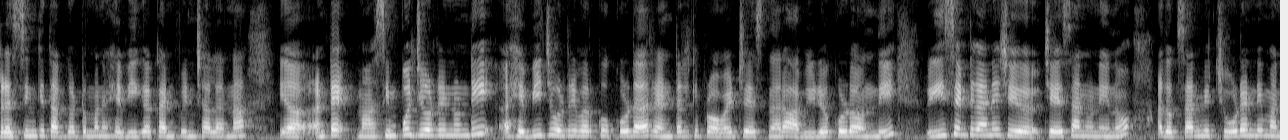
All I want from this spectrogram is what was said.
డ్రెస్సింగ్కి తగ్గట్టు మనం హెవీగా కనిపించాలన్నా అంటే మా సింపుల్ జ్యువెలరీ నుండి హెవీ జ్యువెలరీ వరకు కూడా రెంటల్కి ప్రొవైడ్ చేస్తున్నారు. ఆ వీడియో కూడా ఉంది. రీసెంట్గానే చే చేశాను నేను. అదొకసారి మీరు చూడండి. మన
